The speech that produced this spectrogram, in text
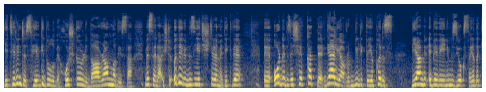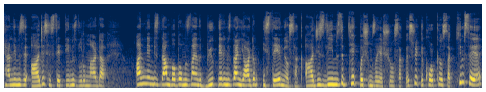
yeterince sevgi dolu ve hoşgörülü davranmadıysa mesela işte ödevimizi yetiştiremedik ve e, orada bize şefkatle gel yavrum birlikte yaparız diyen bir ebeveynimiz yoksa ya da kendimizi aciz hissettiğimiz durumlarda annemizden, babamızdan ya da büyüklerimizden yardım isteyemiyorsak, acizliğimizi tek başımıza yaşıyorsak ve sürekli korkuyorsak, kimseye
